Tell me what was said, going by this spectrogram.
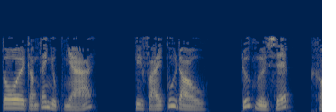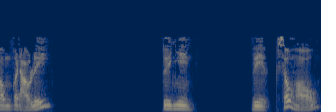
Tôi cảm thấy nhục nhã khi phải cúi đầu trước người sếp không có đạo lý. Tuy nhiên, việc xấu hổ,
